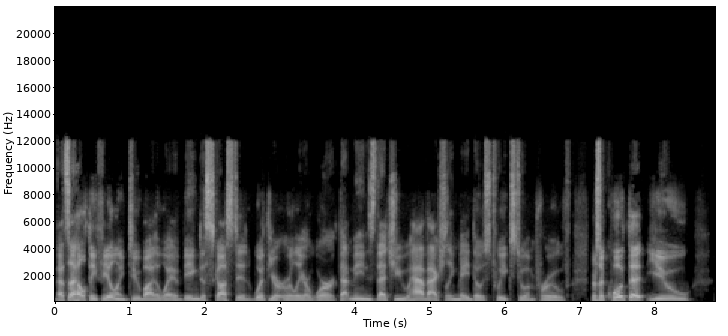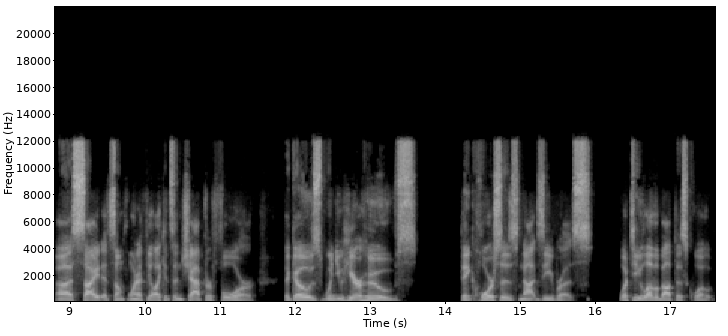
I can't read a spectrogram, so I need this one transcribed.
That's a healthy feeling too, by the way, of being disgusted with your earlier work. That means that you have actually made those tweaks to improve. There's a quote that you uh, cite at some point. I feel like it's in chapter four that goes, "When you hear hooves, think horses, not zebras." What do you love about this quote?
